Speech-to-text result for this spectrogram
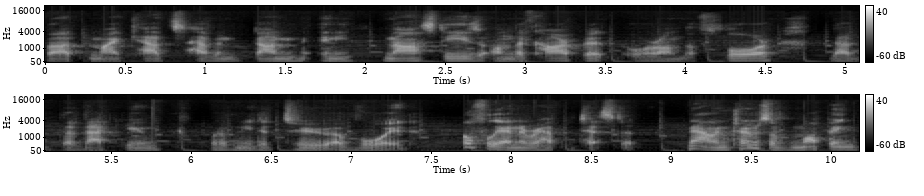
but my cats haven't done any nasties on the carpet or on the floor that the vacuum would have needed to avoid. Hopefully I never have to test it. Now, in terms of mopping,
